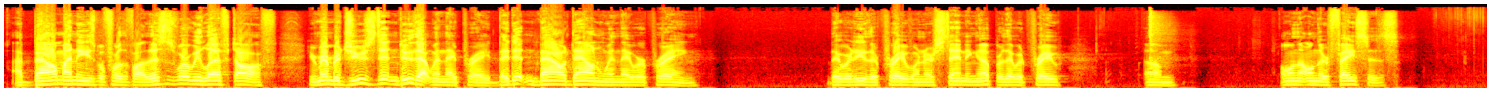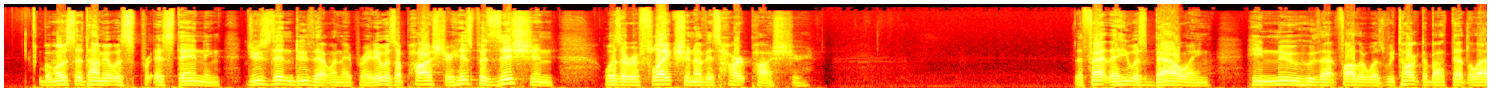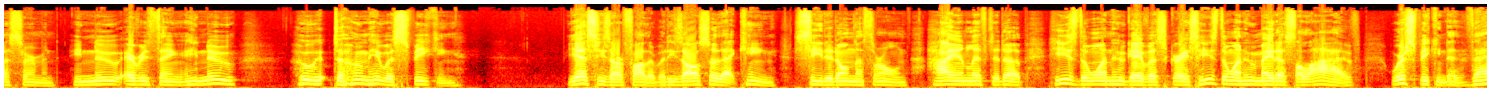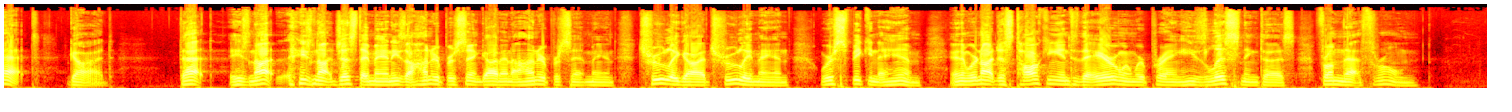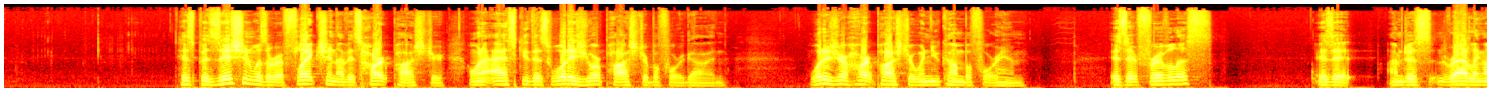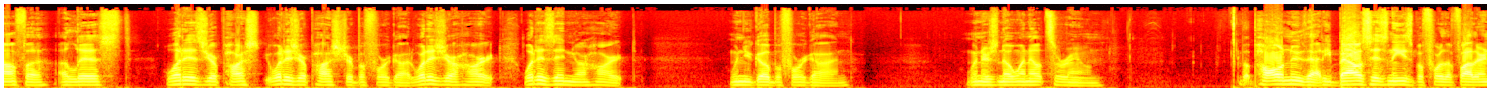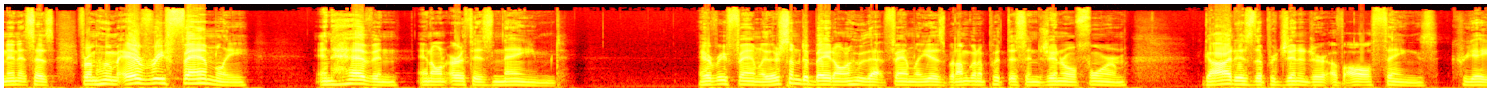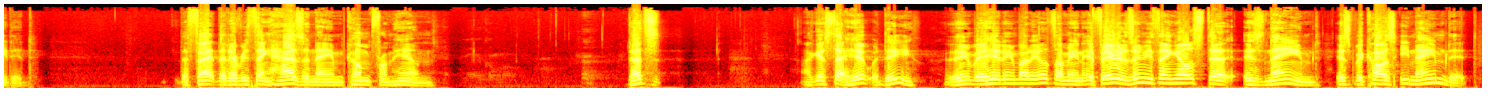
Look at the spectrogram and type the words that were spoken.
I bow my knees before the Father. This is where we left off. You remember, Jews didn't do that when they prayed, they didn't bow down when they were praying. They would either pray when they're standing up or they would pray um, on, on their faces. But most of the time it was standing. Jews didn't do that when they prayed. It was a posture. His position was a reflection of his heart posture. The fact that he was bowing, he knew who that father was. We talked about that the last sermon. He knew everything. He knew who to whom he was speaking. Yes, he's our father, but he's also that king seated on the throne, high and lifted up. He's the one who gave us grace. He's the one who made us alive. We're speaking to that God. That he's not he's not just a man, he's a 100% God and a 100% man. Truly God, truly man. We're speaking to him. And we're not just talking into the air when we're praying. He's listening to us from that throne. His position was a reflection of his heart posture. I want to ask you this what is your posture before God? What is your heart posture when you come before him? Is it frivolous? Is it, I'm just rattling off a, a list? What is, your posture, what is your posture before God? What is your heart? What is in your heart when you go before God? When there's no one else around? But Paul knew that. He bows his knees before the Father. And then it says, From whom every family in heaven and on earth is named. Every family. There's some debate on who that family is, but I'm going to put this in general form. God is the progenitor of all things created. The fact that everything has a name come from him. That's I guess that hit with D. Did anybody hit anybody else? I mean, if there is anything else that is named, it's because he named it.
